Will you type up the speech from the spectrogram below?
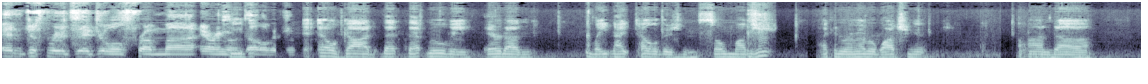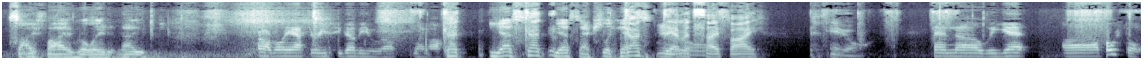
And just residuals from uh, airing on television. oh god, that that movie aired on late night television so much. I can remember watching it on uh, sci-fi real late at night. probably after ECW ro- went off. God, Yes, God- yes, actually, God damn it, sci-fi. Ew. And uh, we get uh, Postal,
